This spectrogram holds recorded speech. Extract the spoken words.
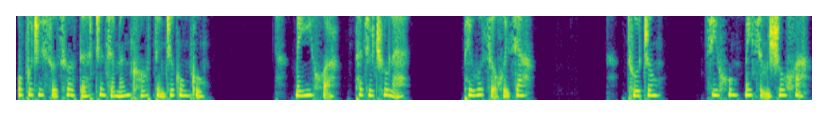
我不知所措的站在门口等着公公。没一会儿，他就出来。陪我走回家。途中，几乎没怎么说话。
